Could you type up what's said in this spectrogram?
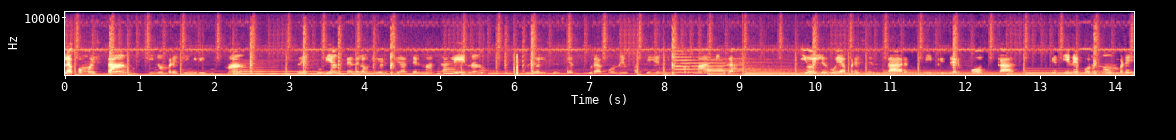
Hola, ¿cómo están? Mi nombre es Ingrid Guzmán, soy estudiante de la Universidad del Magdalena, estudio licenciatura con énfasis en informática y hoy les voy a presentar mi primer podcast que tiene por nombre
